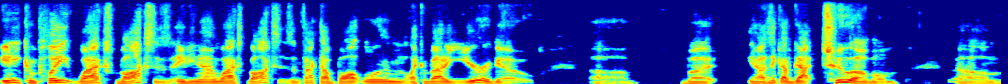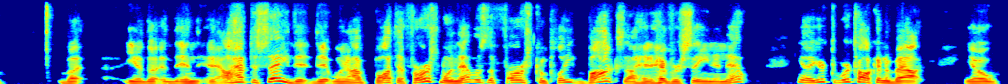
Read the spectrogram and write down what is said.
any complete wax boxes, 89 wax boxes. In fact, I bought one like about a year ago. Um, but you know, I think I've got two of them. Um, but you know, the, and I'll have to say that that when I bought the first one, that was the first complete box I had ever seen, and that, you know, you're we're talking about, you know,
